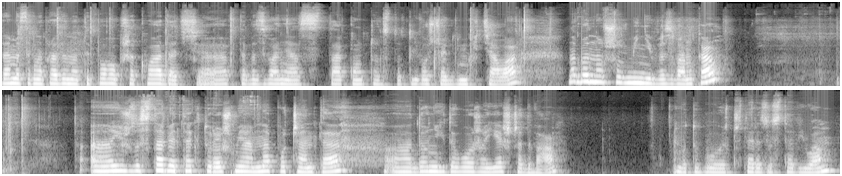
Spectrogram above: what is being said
zamiast tak naprawdę na typowo przekładać e, w te wyzwania z taką częstotliwością, jakbym chciała, no będą szły mini wyzwanka. E, Już zostawię te, które już miałam napoczęte. E, Do nich dołożę jeszcze dwa, bo tu były cztery, zostawiłam.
